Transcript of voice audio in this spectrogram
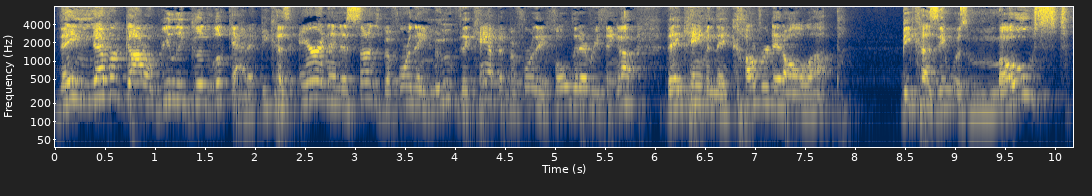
they never got a really good look at it because Aaron and his sons, before they moved the camp and before they folded everything up, they came and they covered it all up because it was most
